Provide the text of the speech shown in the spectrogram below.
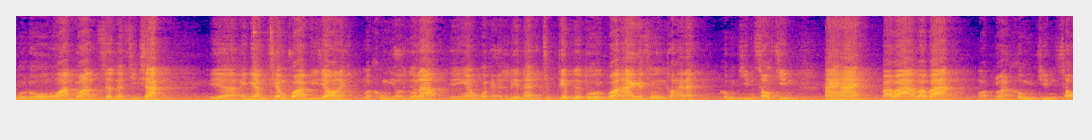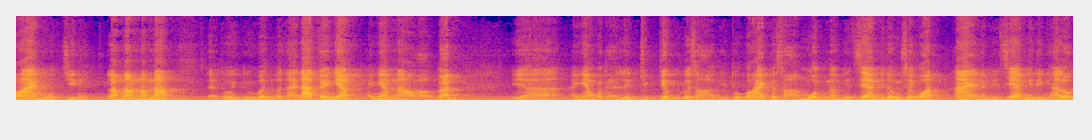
Bộ đồ hoàn toàn rất là chính xác. Thì à, anh em xem qua video này mà không hiểu chỗ nào thì anh em có thể liên hệ trực tiếp cho tôi qua hai cái số điện thoại này. 0969 22 3333 hoặc là 0962 19 5555 để tôi tư vấn và giải đáp cho anh em. Anh em nào ở gần thì à, anh em có thể lên trực tiếp cơ sở. Thì tôi có hai cơ sở, một là bến xe miền đông sài gòn, hai là bến xe mỹ đình hà nội.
